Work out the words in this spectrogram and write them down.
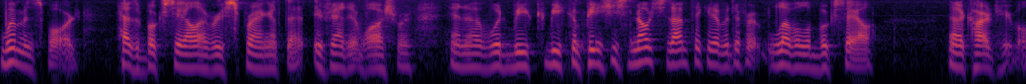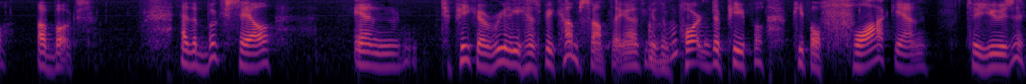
Women's Board has a book sale every spring at that event at Washburn. And uh, would we be competing? She said, no, she said, I'm thinking of a different level of book sale than a card table of books. And the book sale in Topeka really has become something. I think it's important to people. People flock in to use it.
